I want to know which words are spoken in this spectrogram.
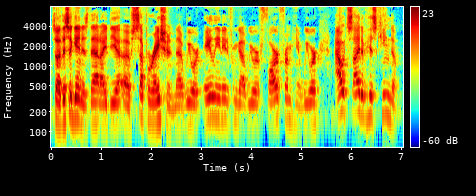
So, this again is that idea of separation that we were alienated from God. We were far from him. We were outside of his kingdom.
